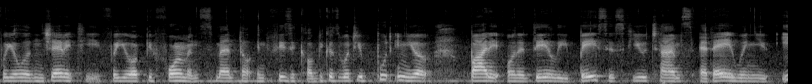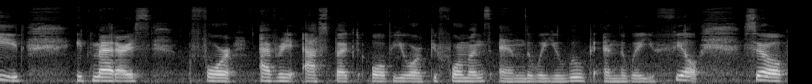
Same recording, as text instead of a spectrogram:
for your longevity for your performance mental and physical because what you put in your body on a daily basis few times a day when you eat it matters for every aspect of your performance and the way you look and the way you feel. So,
